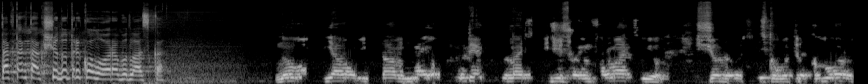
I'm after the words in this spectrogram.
Так, так, так. Щодо триколора, будь ласка. Ну от я вам дам найоперативнішу, найсвіжішу інформацію щодо російського триколору.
